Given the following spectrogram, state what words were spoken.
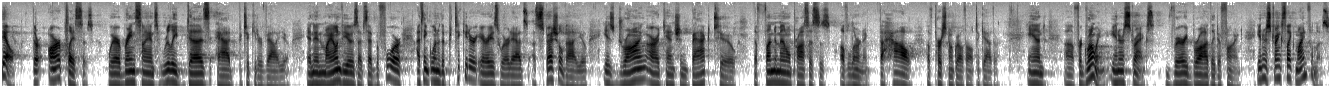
Still, there are places where brain science really does add particular value. And in my own view, as I've said before, I think one of the particular areas where it adds a special value is drawing our attention back to the fundamental processes of learning, the how of personal growth altogether. And uh, for growing, inner strengths, very broadly defined. Inner strengths like mindfulness,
